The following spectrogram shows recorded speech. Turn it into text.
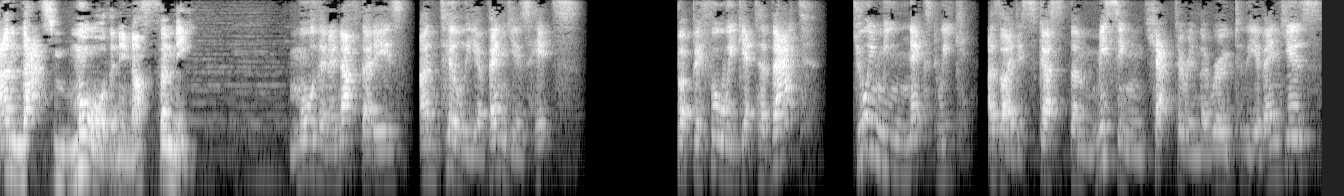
And that's more than enough for me. More than enough, that is, until the Avengers hits. But before we get to that, join me next week as I discuss the missing chapter in the road to the Avengers,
